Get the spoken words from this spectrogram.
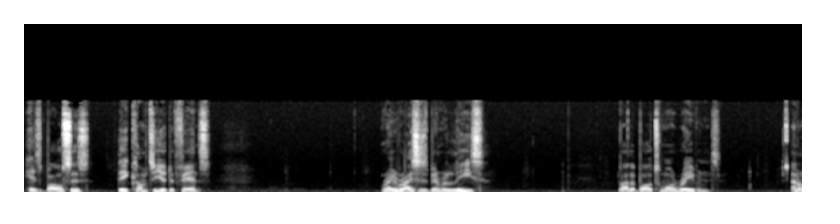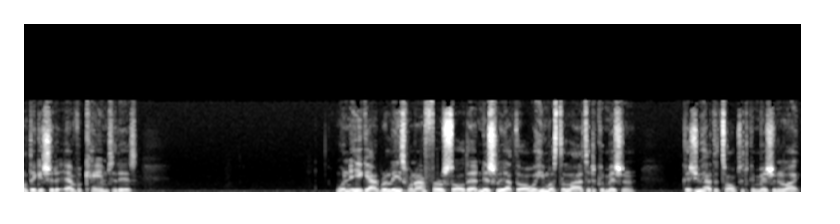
his bosses. They come to your defense. Ray Rice has been released by the Baltimore Ravens. I don't think it should have ever came to this. When he got released, when I first saw that, initially I thought, well, he must have lied to the commissioner. Because you have to talk to the commissioner. Like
